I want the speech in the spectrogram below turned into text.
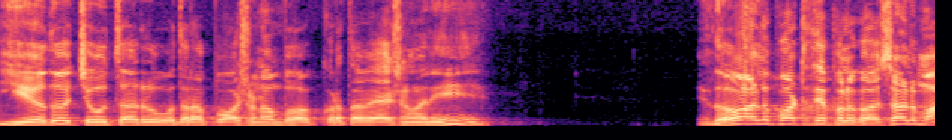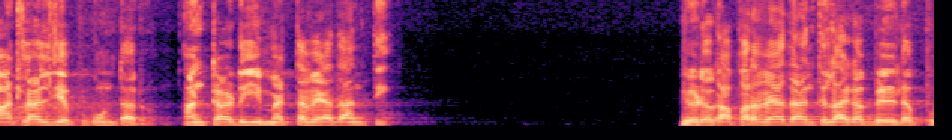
ఏదో చెబుతారు ఉదర పోషణం భోకృత వేషం అని. ఏదో వాళ్ళు పొట్ట తిప్పల కోసం వాళ్ళు మాట్లాడి చెప్పుకుంటారు. అంటాడు ఈ మెట్ట వేదాంతి. వీడు ఒక అపర వేదాంతి లాగా బిల్డప్.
